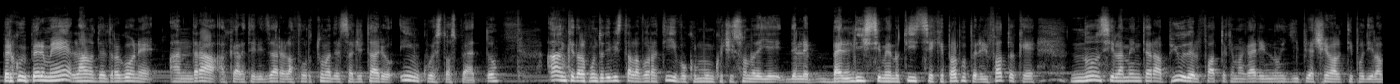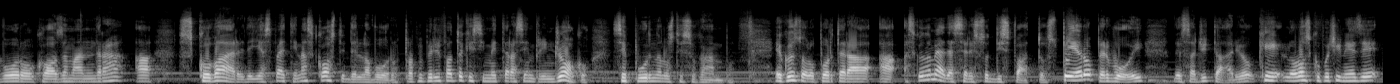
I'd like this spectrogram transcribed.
Per cui per me l'anno del dragone andrà a caratterizzare la fortuna del Sagittario in questo aspetto, anche dal punto di vista lavorativo comunque ci sono dei, delle bellissime notizie che proprio per il fatto che non si lamenterà più del fatto che magari non gli piaceva il tipo di lavoro o cosa, ma andrà a scovare degli aspetti nascosti del lavoro, proprio per il fatto che si metterà sempre in gioco, seppur nello stesso campo. E questo lo porterà a, secondo me, ad essere soddisfatto. Spero per voi del Sagittario che l'oroscopo cinese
